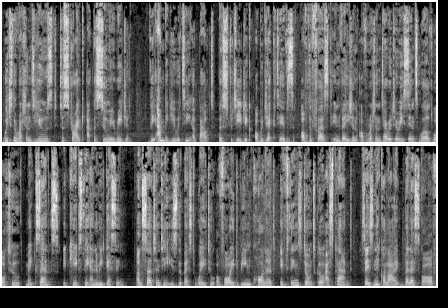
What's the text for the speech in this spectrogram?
which the Russians used to strike at the Sumy region. The ambiguity about the strategic objectives of the first invasion of Russian territory since World War II makes sense. It keeps the enemy guessing. Uncertainty is the best way to avoid being cornered if things don't go as planned, says Nikolai Beleskov,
